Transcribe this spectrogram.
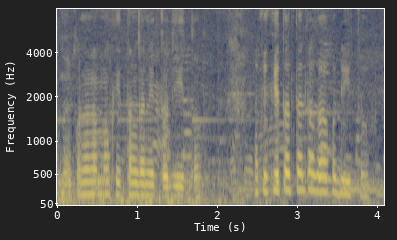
Hindi na naman kitang ganito dito. Nakikita talaga ako dito.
